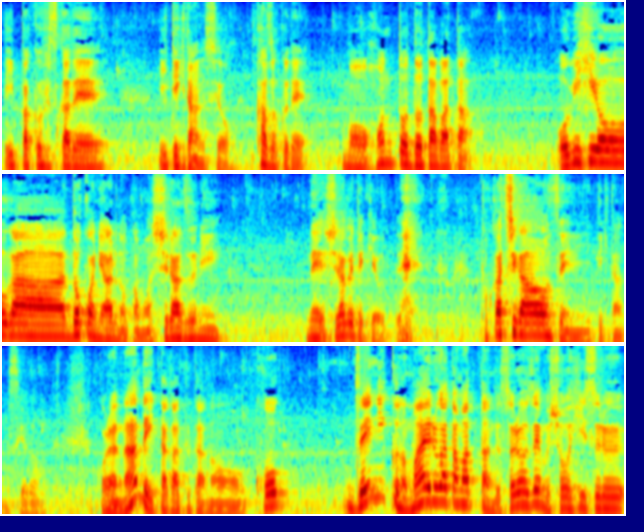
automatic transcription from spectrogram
1泊2日で行ってきたんですよ。家族で。もう本当ドタバタ。帯広がどこにあるのかも知らずに。ね調べてけよって。十勝川温泉に行ってきたんですけど。これは何で行ったかって言ったのこう全日空のマイルが溜まったんでそれを全部消費する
